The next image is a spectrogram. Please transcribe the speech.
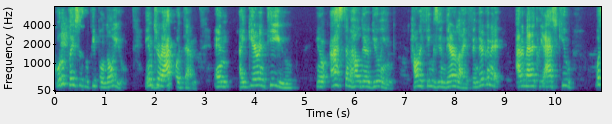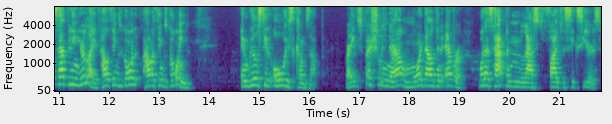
Go to places where people know you. Interact with them, and I guarantee you, you know, ask them how they're doing. How are things in their life? And they're gonna automatically ask you, what's happening in your life? How things going? How are things going? and real estate always comes up, right? Especially now, more now than ever. What has happened in the last five to six years?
